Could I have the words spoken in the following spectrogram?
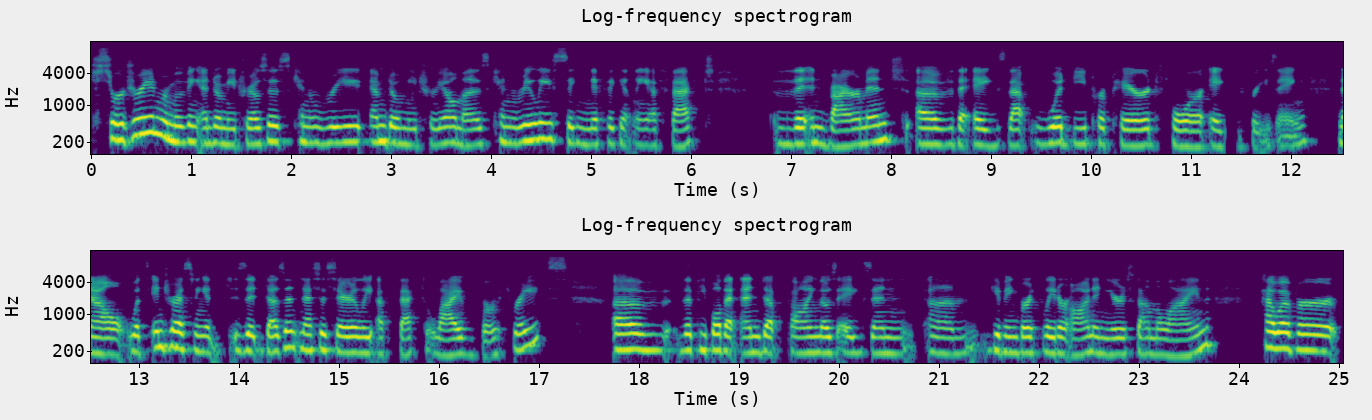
surgery and removing endometriosis can re endometriomas can really significantly affect the environment of the eggs that would be prepared for egg freezing. Now, what's interesting is it doesn't necessarily affect live birth rates of the people that end up thawing those eggs and um, giving birth later on in years down the line. However,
